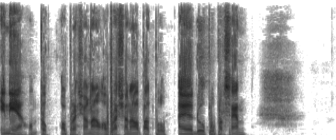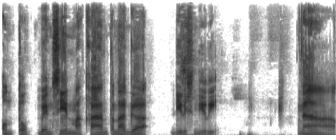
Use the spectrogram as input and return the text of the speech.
ini ya untuk operasional operasional 40 eh 20 persen untuk bensin makan tenaga diri sendiri nah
